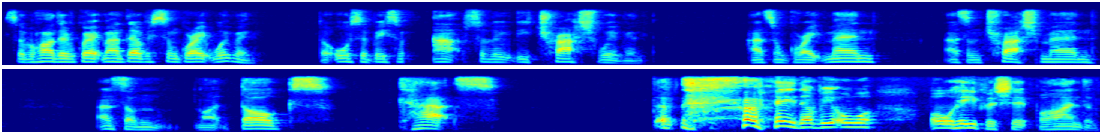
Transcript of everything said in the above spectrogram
So behind every great man, there'll be some great women. There'll also be some absolutely trash women, and some great men, and some trash men, and some like dogs, cats. I mean, there'll be all all heap of shit behind them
